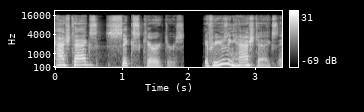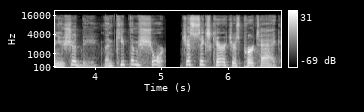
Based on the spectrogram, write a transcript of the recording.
Hashtags, 6 characters. If you're using hashtags, and you should be, then keep them short, just 6 characters per tag.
